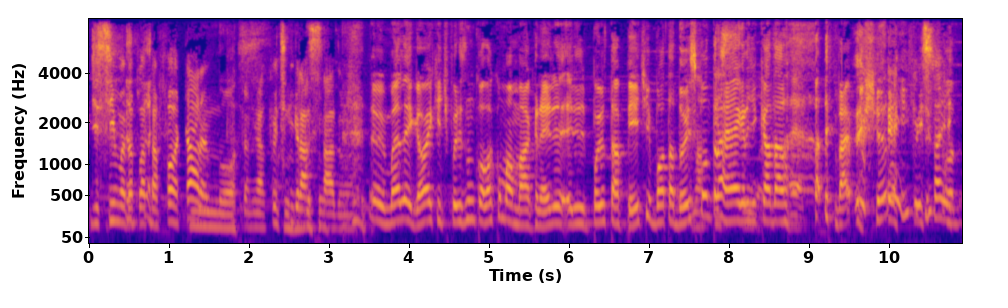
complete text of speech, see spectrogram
de cima da plataforma. Cara, Nossa. puta muito engraçado, mano. O mais legal é que, tipo, eles não colocam uma máquina, ele, ele põe o tapete e bota dois Uma contra a pessoa, regra de cada lado. é. Vai puxando aí. Foi que se isso aí. foda.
